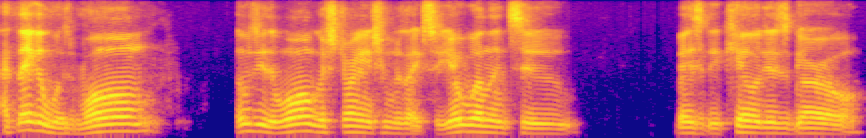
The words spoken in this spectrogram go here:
I think it was Wong. It was either Wong or Strange who was like, "So you're willing to basically kill this girl?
